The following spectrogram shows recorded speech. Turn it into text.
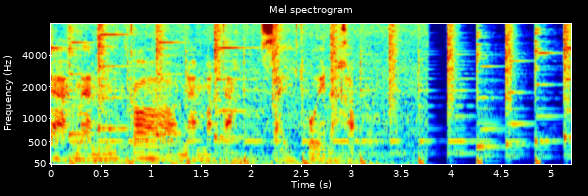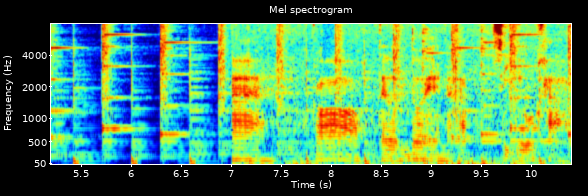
จากนั้นก็นำมาตักใส่ถ้วยนะครับอ่าก็เติมด้วยนะครับซีอิ๊วขาว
